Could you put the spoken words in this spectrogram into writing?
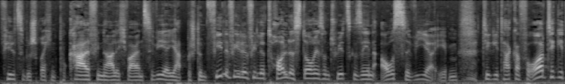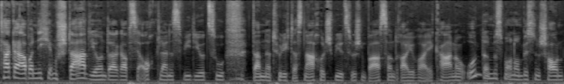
viel zu besprechen. Pokalfinale, ich war in Sevilla. Ihr habt bestimmt viele, viele, viele tolle Stories und Tweets gesehen aus Sevilla eben. Tiki-Taka vor Ort, Tiki-Taka aber nicht im Stadion. Da gab es ja auch ein kleines Video zu. Dann natürlich das Nachholspiel zwischen Barca und Rayo Vallecano. Und dann müssen wir auch noch ein bisschen schauen,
